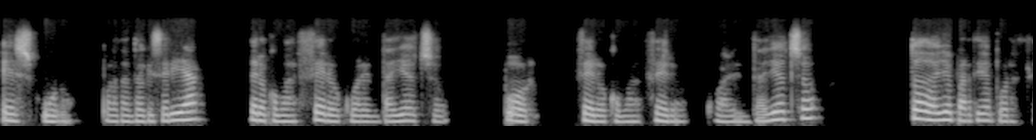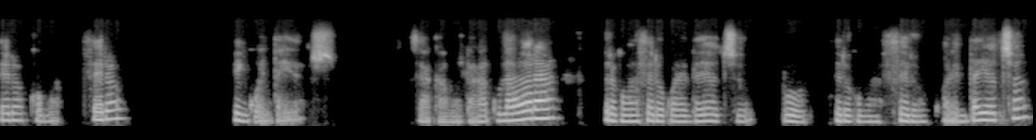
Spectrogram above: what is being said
es 1. Por lo tanto, aquí sería 0,048 por 0,048, todo ello partido por 0,052. Sacamos la calculadora, 0,048 por 0,048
